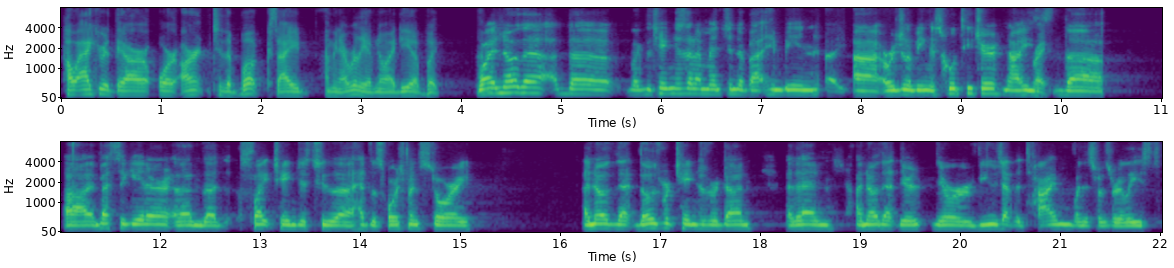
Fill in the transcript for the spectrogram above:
how accurate they are or aren't to the book. Because I I mean I really have no idea, but Well, I know that the like the changes that I mentioned about him being uh, uh, originally being a school teacher. Now he's Right. the uh, investigator, and then the slight changes to the headless horseman story. I know that those were changes were done, and then I know that there there were reviews at the time when this was released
